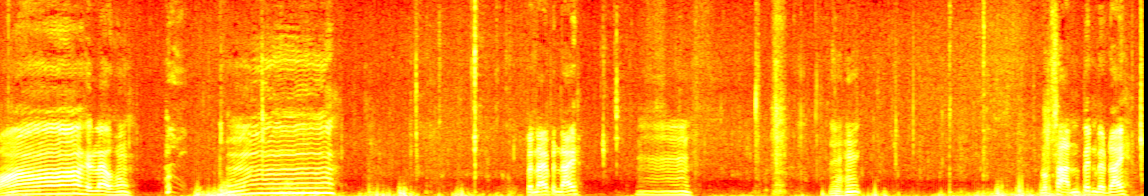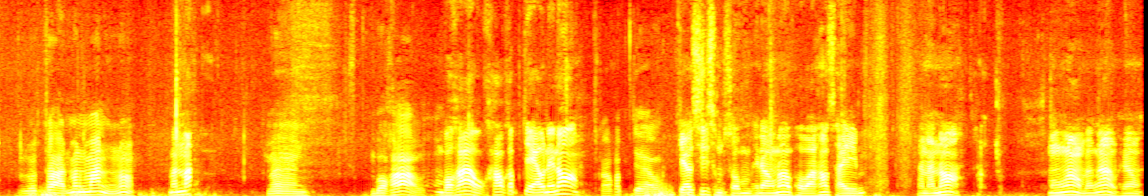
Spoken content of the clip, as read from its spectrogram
ป้าเห็นแล้วฮึอืมเป็นไดเป็นไดอืมอื้อหือรสชาติมันเป็นแบบไดรสชาติมันมันๆเนาะมันมักแม่น บ่ข้าวบ่ข้าวข้าวกับแจวในเนาะข้าวกับแจวแจวสีสมๆพี่น้องเนาะเพราะว่าเขาใส่อันนั้นเนาะมังง่าวมังง่าวพี่น้อง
